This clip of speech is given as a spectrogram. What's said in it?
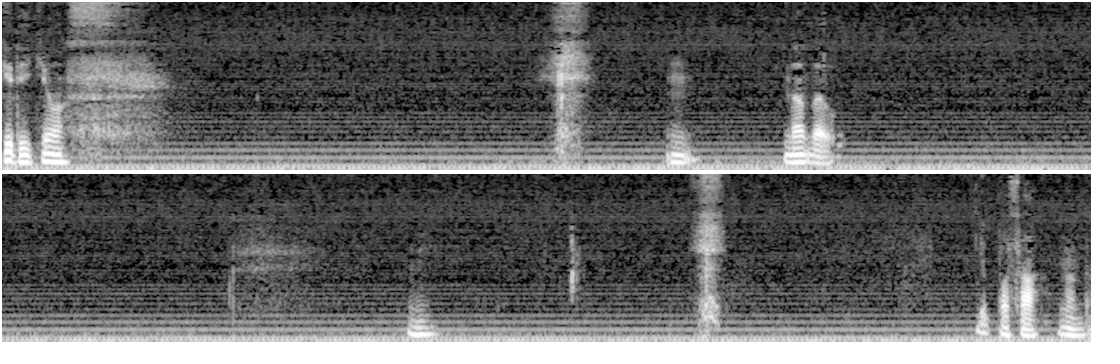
けていきます。うん。なんだろう。うん。やっぱさ、なんだ。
